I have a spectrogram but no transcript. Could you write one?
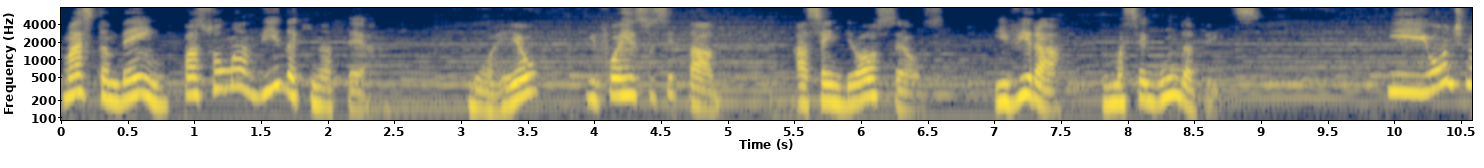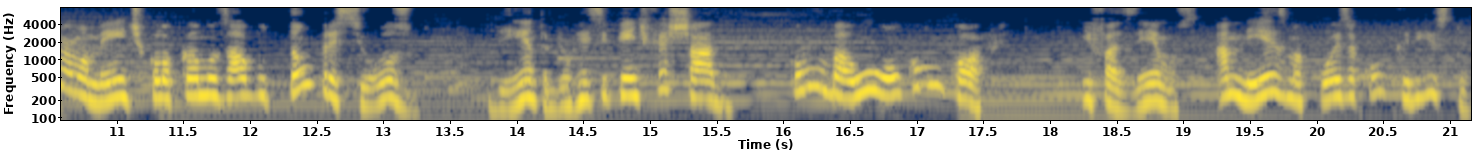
mas também passou uma vida aqui na terra. Morreu e foi ressuscitado, ascendeu aos céus e virá uma segunda vez. E onde normalmente colocamos algo tão precioso dentro de um recipiente fechado, como um baú ou como um cofre, e fazemos a mesma coisa com Cristo,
